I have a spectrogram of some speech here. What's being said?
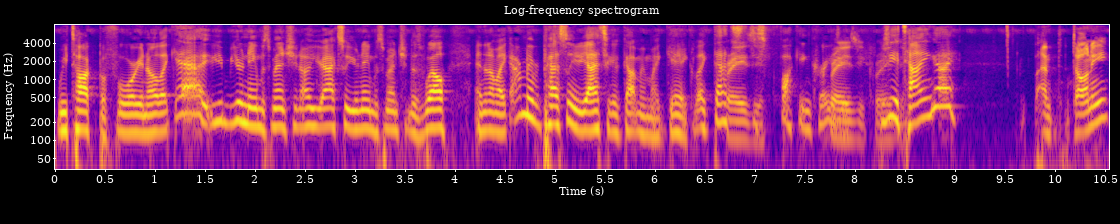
we talked before, you know, like yeah, you, your name was mentioned. Oh, you actually your name was mentioned as well. And then I'm like, I remember Pasolini. Actually, got me my gig. Like that's Crazy. just fucking crazy. Crazy, crazy. Was he. Italian guy? And Tony,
